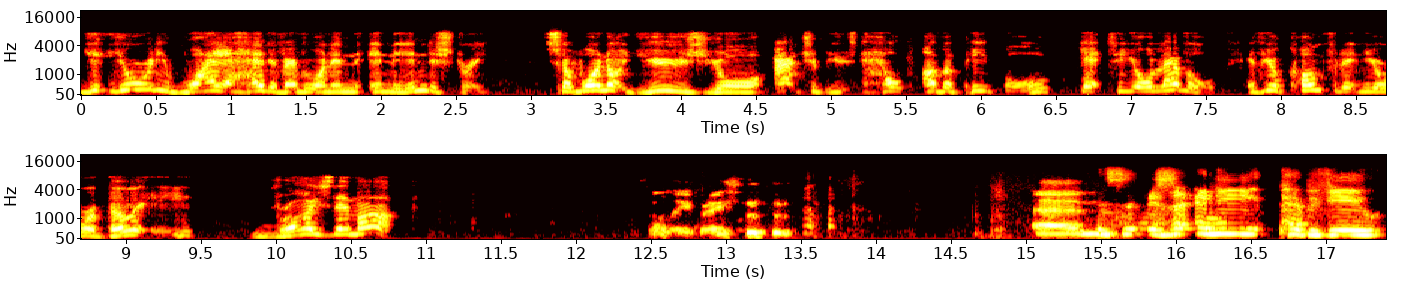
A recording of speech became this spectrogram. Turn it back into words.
you're already way ahead of everyone in in the industry. So why not use your attributes to help other people get to your level? If you're confident in your ability, rise them up. Totally agree. um, is, there, is there any pay per view,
